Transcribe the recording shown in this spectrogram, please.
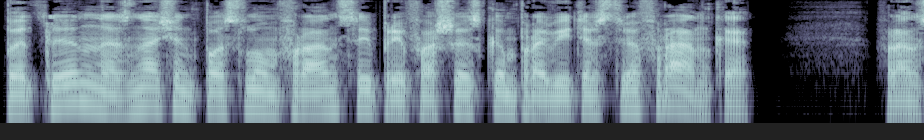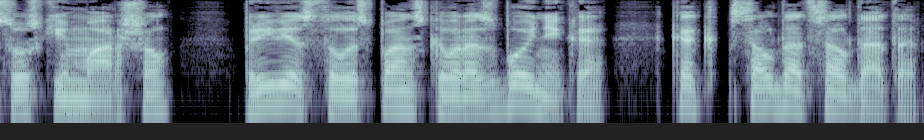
Петен назначен послом Франции при фашистском правительстве Франко. Французский маршал – приветствовал испанского разбойника, как солдат солдата.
